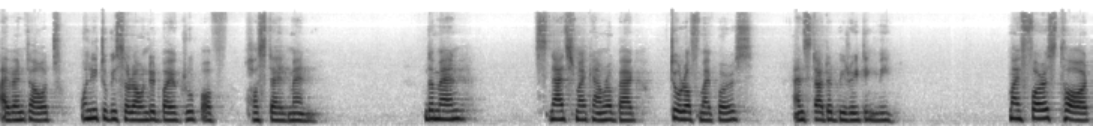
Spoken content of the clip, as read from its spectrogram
I went out only to be surrounded by a group of hostile men. The men snatched my camera bag, tore off my purse, and started berating me. My first thought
